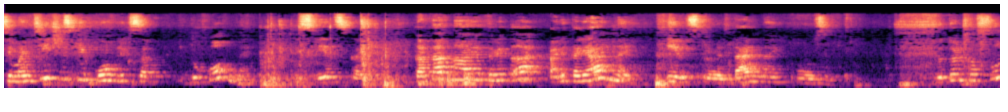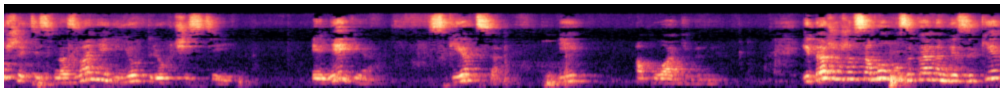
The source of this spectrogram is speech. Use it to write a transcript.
семантических комплексов духовной и светской, контактно-ариториальной и инструментальной музыки. Вы только слушайтесь в название ее трех частей. Элегия, скерца и оплакивание. И даже уже в самом музыкальном языке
